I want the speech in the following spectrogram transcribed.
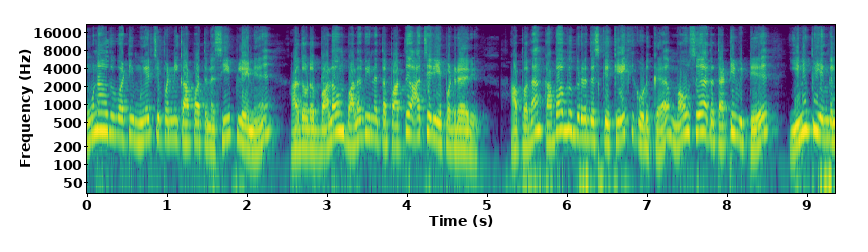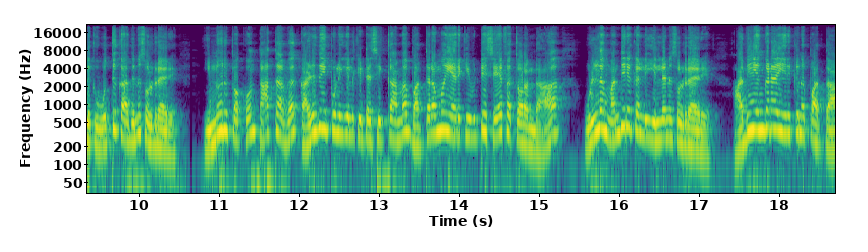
மூணாவது வாட்டி முயற்சி பண்ணி காப்பாத்தின சீப்லேன்னு அதோட பலம் பலவீனத்தை பார்த்து ஆச்சரியப்படுறாரு. அப்பதான் கபாபு பிரதர்ஸ்க்கு கேக்கு கொடுக்க மவுசே அதை தட்டி விட்டு இனிப்பு எங்களுக்கு ஒத்துக்காதுன்னு சொல்றாரு. இன்னொரு பக்கம் தாத்தாவை கழுதை புலிகள் கிட்ட சிக்காம பத்திரமா இறக்கி விட்டு சேஃப திறந்தா உள்ள மந்திர கல்லி இல்லைன்னு சொல்றாரு. அது எங்கடா இருக்குன்னு பார்த்தா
